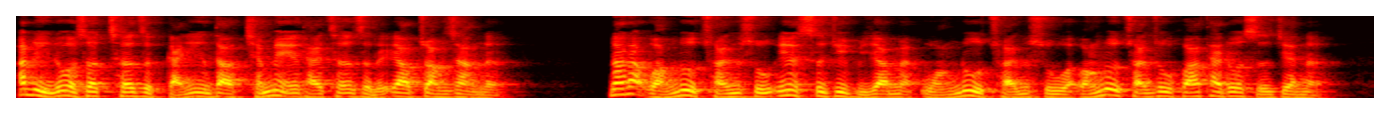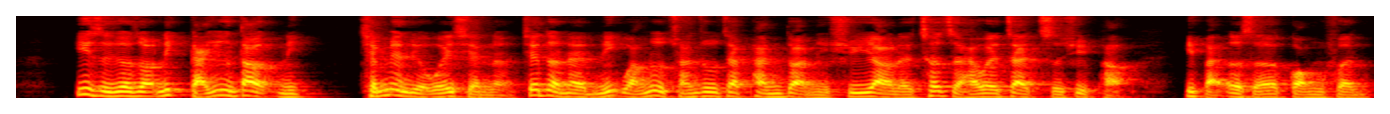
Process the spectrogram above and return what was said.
啊，你如果说车子感应到前面有一台车子的要撞上了。那它网络传输，因为四 G 比较慢，网络传输啊，网络传输花太多时间了。意思就是说，你感应到你前面有危险了，接着呢，你网络传输在判断你需要的车子还会再持续跑一百二十二公分，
